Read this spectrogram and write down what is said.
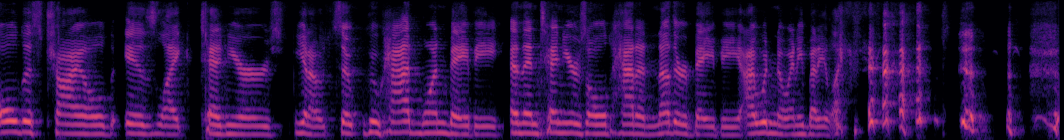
oldest child is like 10 years, you know, so who had one baby and then 10 years old had another baby. I wouldn't know anybody like that.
